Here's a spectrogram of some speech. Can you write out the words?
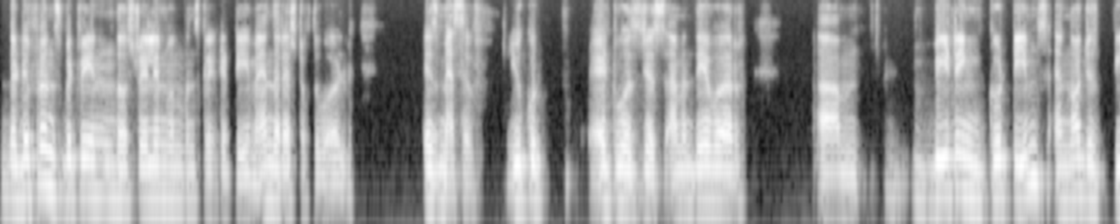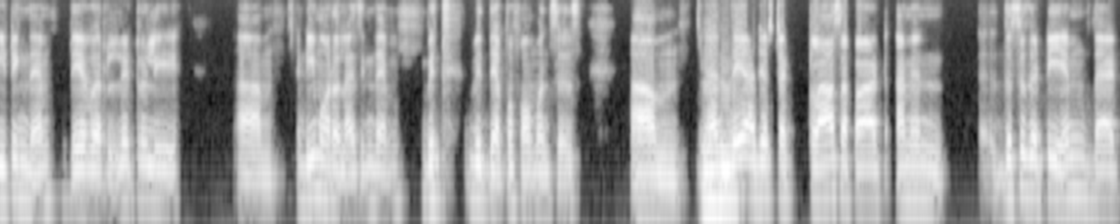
the difference between the Australian women's cricket team and the rest of the world is massive. You could, it was just, I mean, they were um, beating good teams and not just beating them; they were literally um, demoralizing them with with their performances. Um, mm-hmm. And they are just a class apart. I mean, this is a team that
